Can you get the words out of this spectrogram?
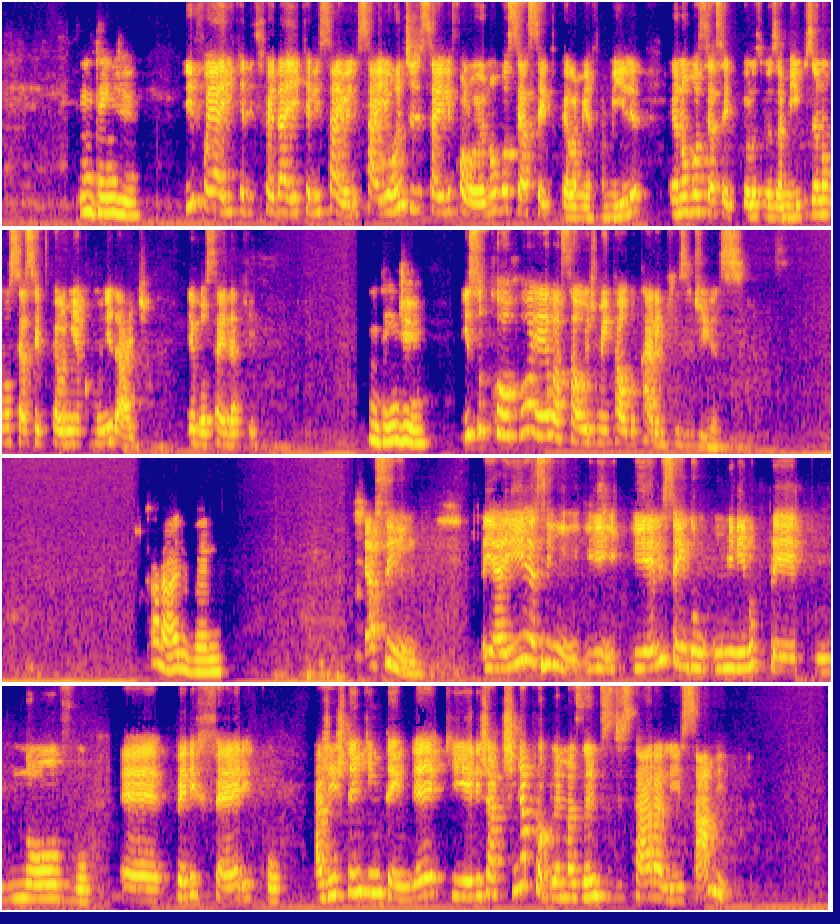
Entendi. E foi aí que ele foi daí que ele saiu. Ele saiu antes de sair, ele falou: "Eu não vou ser aceito pela minha família, eu não vou ser aceito pelos meus amigos, eu não vou ser aceito pela minha comunidade. Eu vou sair daqui". Entendi. Isso corroeu a saúde mental do cara em 15 dias. Caralho, velho. É assim. E aí, assim, e, e ele sendo um menino preto, novo, é, periférico, a gente tem que entender que ele já tinha problemas antes de estar ali, sabe?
